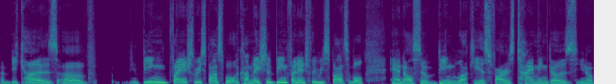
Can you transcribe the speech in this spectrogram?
uh, because of being financially responsible, a combination of being financially responsible and also being lucky as far as timing goes, you know,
